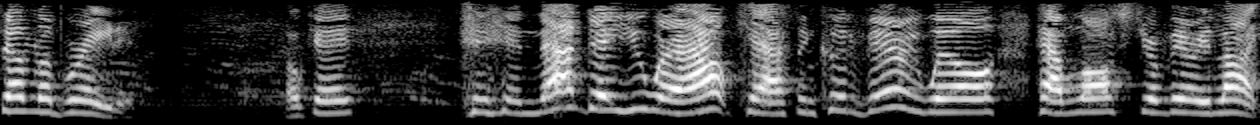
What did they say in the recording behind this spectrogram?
celebrated, okay? In that day, you were outcast and could very well have lost your very life.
